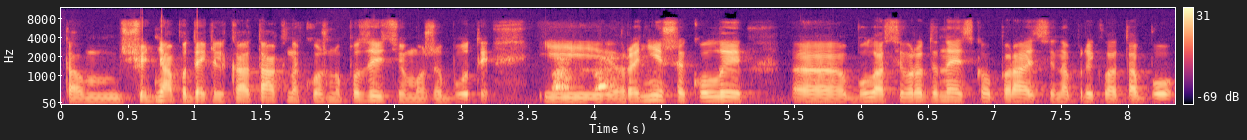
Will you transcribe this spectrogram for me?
там щодня по декілька атак на кожну позицію може бути. І раніше, коли е, була Сєвєродонецька операція, наприклад, або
